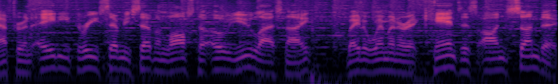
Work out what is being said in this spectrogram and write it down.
after an 83 77 loss to OU last night. Baylor women are at Kansas on Sunday.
